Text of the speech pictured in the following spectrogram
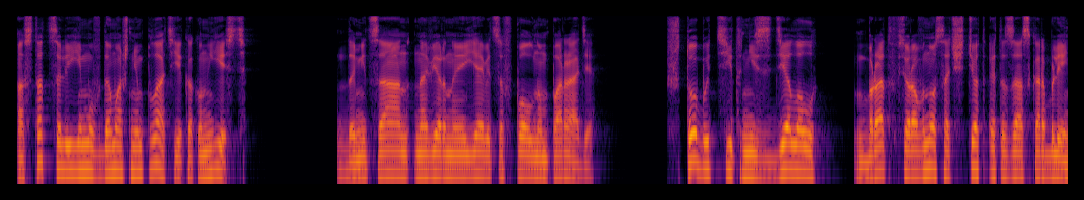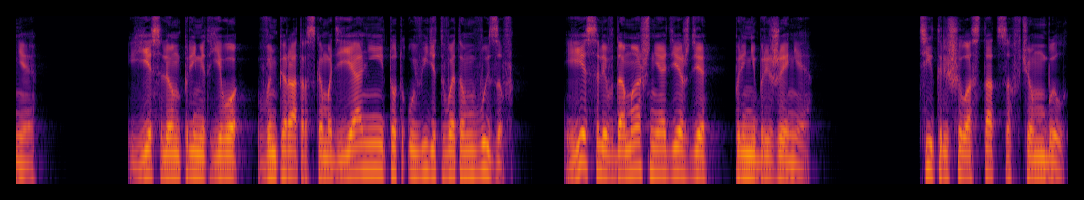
Остаться ли ему в домашнем платье, как он есть? Домициан, наверное, явится в полном параде. Что бы Тит ни сделал, брат все равно сочтет это за оскорбление. Если он примет его в императорском одеянии, тот увидит в этом вызов. Если в домашней одежде — пренебрежение. Тит решил остаться в чем был.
